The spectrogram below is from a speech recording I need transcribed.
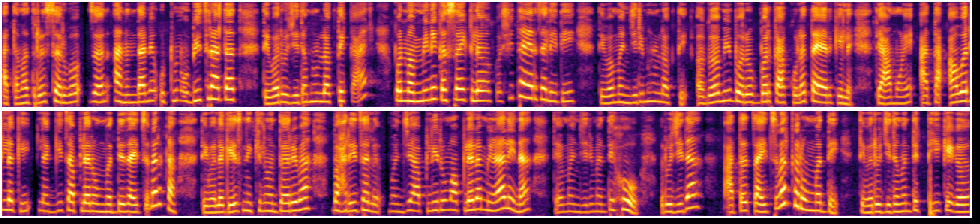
आता मात्र सर्वजण आनंदाने उठून उभीच राहतात. तेव्हा रुजिदा म्हणू लागते काय? पण मम्मीने कसं ऐकलं? कशी तयार झाली ती? तेव्हा मंजिरी म्हणू लागते अगं मी बरोबर काकूला तयार केलं आहे त्यामुळे आता आवरलं की लगेच आपल्या रूममध्ये जायचं बरं का? तेव्हा लगेच निखिल म्हणतो अरे वा भारी झालं. म्हणजे आपली रूम आपल्याला मिळाली ना? तेव्हा मंजिरी म्हणते हो. रुजिदा आता जायचं बरं का रूममध्ये तेव्हा रुजिदा म्हणते ठीक आहे गं.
